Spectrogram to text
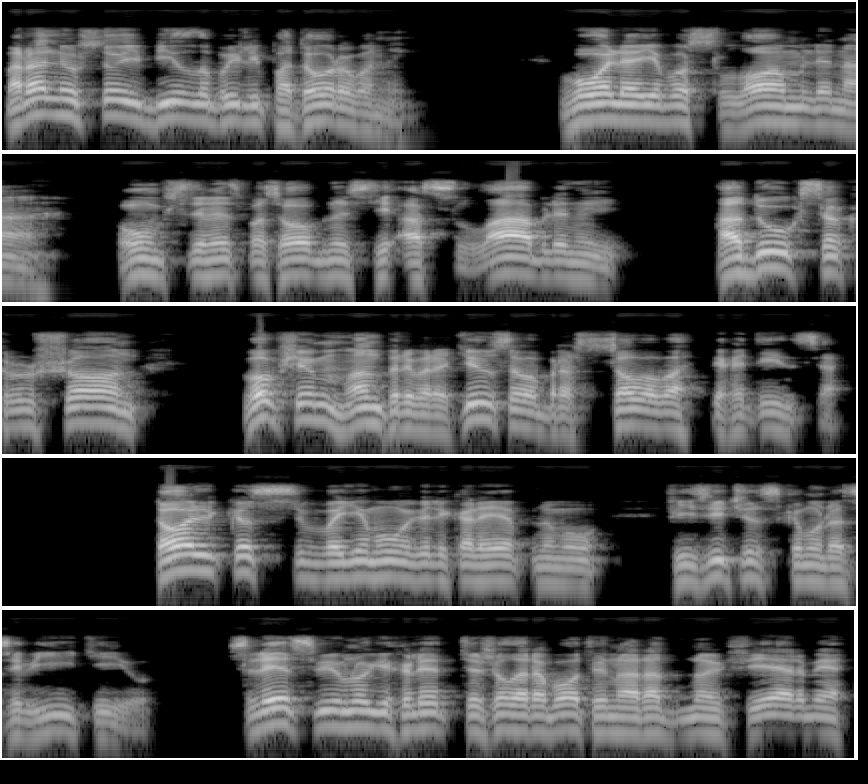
моральные устои Билла были подорваны. Воля его сломлена, умственные способности ослаблены, а дух сокрушен. В общем, он превратился в образцового пехотинца. Только своему великолепному физическому развитию, вследствие многих лет тяжелой работы на родной ферме,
